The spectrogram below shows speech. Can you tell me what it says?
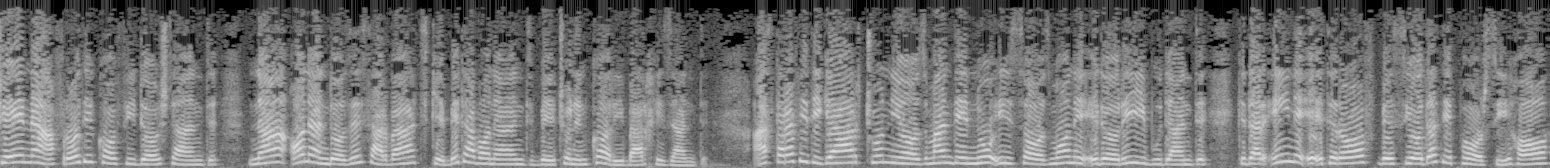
چه نه افراد کافی داشتند نه آن اندازه ثروت که بتوانند به چنین کاری برخیزند. از طرف دیگر چون نیازمند نوعی سازمان اداری بودند که در عین اعتراف به سیادت پارسی ها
